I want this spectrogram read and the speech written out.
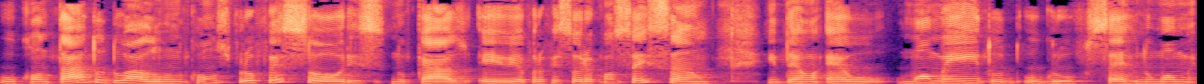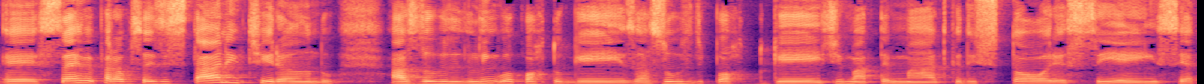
o contato do aluno com os professores, no caso, eu e a professora Conceição. Então, é o momento, o grupo serve, no, é, serve para vocês estarem tirando as dúvidas de língua portuguesa, as dúvidas de português, de matemática, de história, ciência,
